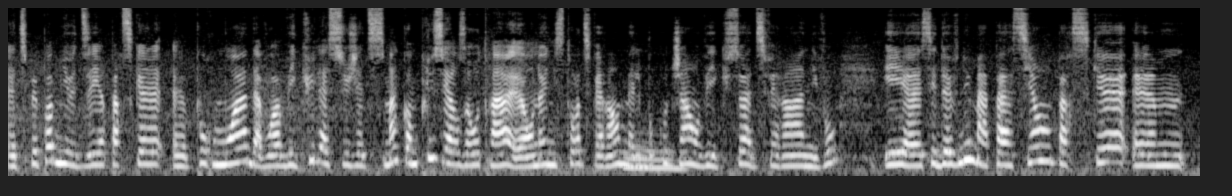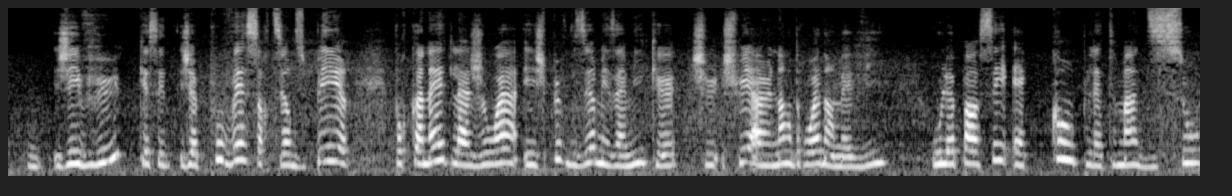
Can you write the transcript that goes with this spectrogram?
Euh, tu peux pas mieux dire parce que euh, pour moi, d'avoir vécu l'assujettissement, comme plusieurs autres, hein, euh, on a une histoire différente, mais Mm. beaucoup de gens ont vécu ça à différents niveaux. Et euh, c'est devenu ma passion parce que j'ai vu que je pouvais sortir du pire pour connaître la joie. Et je peux vous dire, mes amis, que je, je suis à un endroit dans ma vie où le passé est complètement dissous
